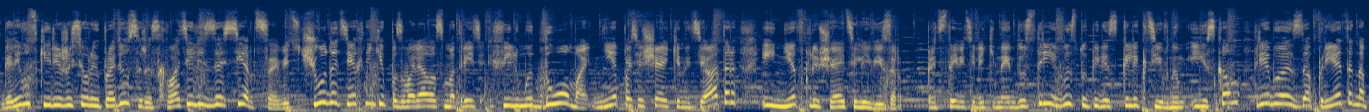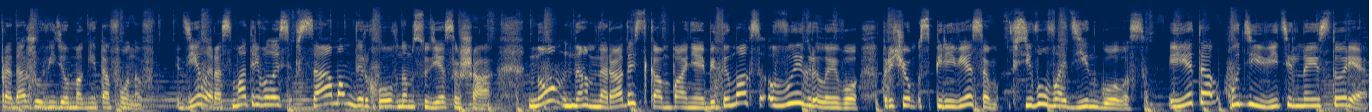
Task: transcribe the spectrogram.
Голливудские режиссеры и продюсеры схватились за сердце, ведь чудо техники позволяло смотреть фильмы дома, не посещая кинотеатр и не включая телевизор. Представители киноиндустрии выступили с коллективным иском, требуя запрета на продажу видеомагнитофонов. Дело рассматривалось в самом Верховном суде США. Но нам на радость компания Bitemax выиграла его, причем с перевесом всего в один голос. И это удивительная история.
